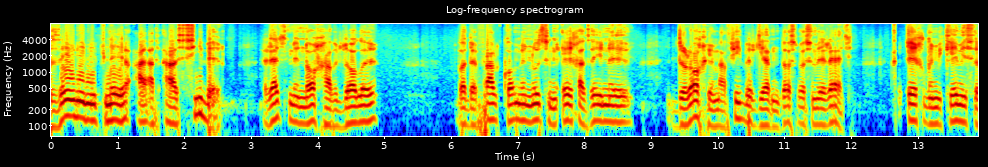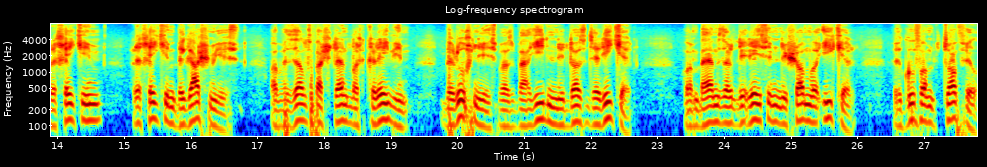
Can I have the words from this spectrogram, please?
הזירי מפני הסיבה, רט mir noch auf Dolle, wo der Fall kommen nutzen, ich als eine Drochim, auf Fieber geben, das was mir rät. Ich le Mikemis Rechekim, Rechekim Begashmiis, aber selbstverständlich Krevim, Beruchnis, was bei nicht das der Riker, und bei ihm soll die Reisim nicht schon mal Iker, am Tofel,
